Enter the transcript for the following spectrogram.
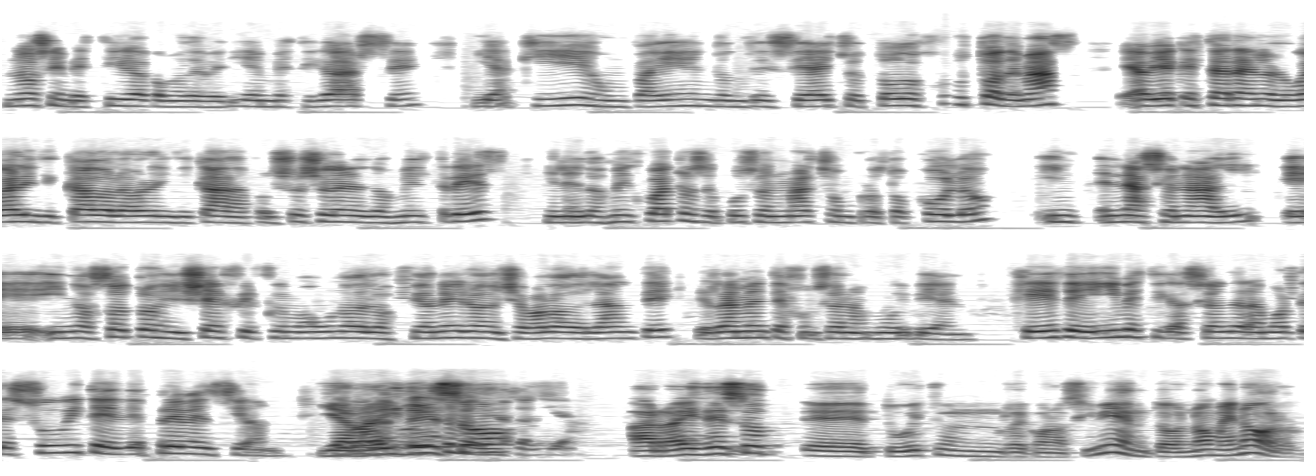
no se investiga como debería investigarse y aquí es un país en donde se ha hecho todo justo. Además, había que estar en el lugar indicado a la hora indicada, porque yo llegué en el 2003 y en el 2004 se puso en marcha un protocolo nacional eh, y nosotros en Sheffield fuimos uno de los pioneros en llevarlo adelante y realmente funciona muy bien, que es de investigación de la muerte súbita y de prevención. Y a raíz de eso, a raíz de eso eh, tuviste un reconocimiento no menor.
